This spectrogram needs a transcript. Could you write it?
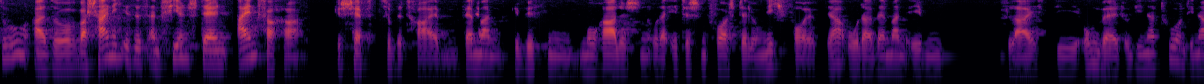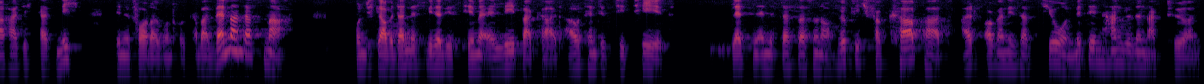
du? Also wahrscheinlich ist es an vielen Stellen einfacher, Geschäft zu betreiben, wenn man gewissen moralischen oder ethischen Vorstellungen nicht folgt, ja, oder wenn man eben vielleicht die Umwelt und die Natur und die Nachhaltigkeit nicht in den Vordergrund rückt. Aber wenn man das macht, und ich glaube, dann ist wieder dieses Thema Erlebbarkeit, Authentizität. Letzten Endes das, was man auch wirklich verkörpert als Organisation mit den handelnden Akteuren.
